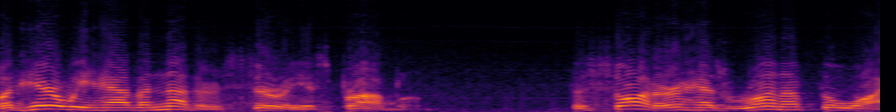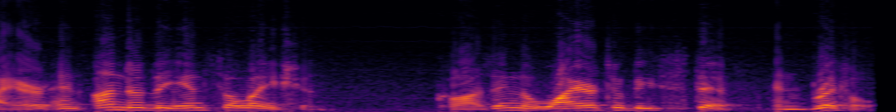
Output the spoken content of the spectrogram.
But here we have another serious problem. The solder has run up the wire and under the insulation, causing the wire to be stiff and brittle.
